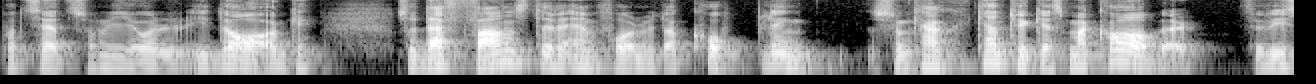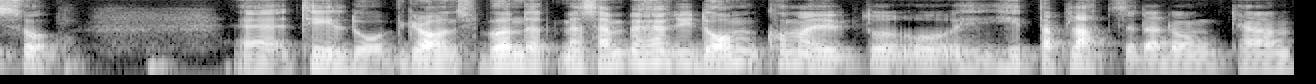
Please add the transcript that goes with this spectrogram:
på ett sätt som vi gör idag. Så där fanns det en form av koppling som kanske kan tyckas makaber förvisso eh, till då begravningsförbundet. Men sen behövde ju de komma ut och, och hitta platser där de kan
